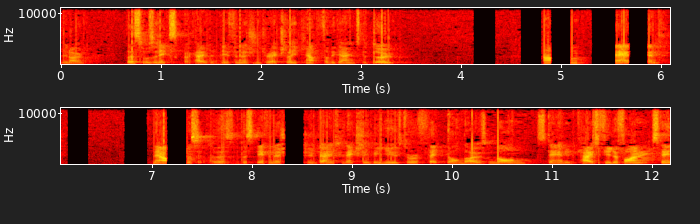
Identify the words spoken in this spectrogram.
you know, this was an explicated definition to actually account for the games that do. Um, and now this, this, this definition of games can actually be used to reflect on those non-standard cases. If you define an extension,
